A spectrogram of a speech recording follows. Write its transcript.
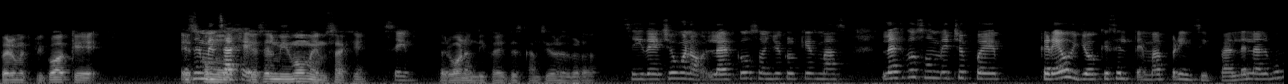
pero me explicó a que Es el como- mensaje. es el mismo mensaje, Sí. pero bueno, en diferentes canciones, ¿verdad? Sí, de hecho, bueno, Life Goes On yo creo que es más... Life Goes On de hecho fue, creo yo que es el tema principal del álbum,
